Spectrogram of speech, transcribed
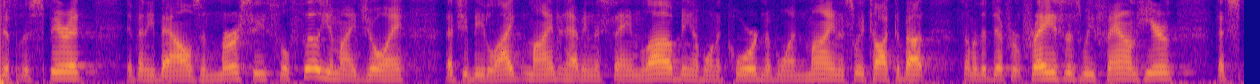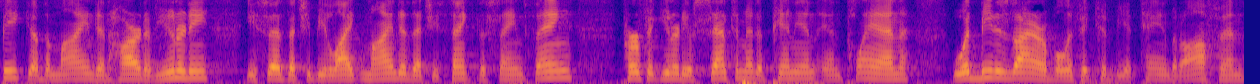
of the Spirit if any bowels and mercies, fulfill you my joy, that you be like minded, having the same love, being of one accord and of one mind. And so we talked about some of the different phrases we found here that speak of the mind and heart of unity. He says that you be like minded, that you think the same thing. Perfect unity of sentiment, opinion, and plan would be desirable if it could be attained, but often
